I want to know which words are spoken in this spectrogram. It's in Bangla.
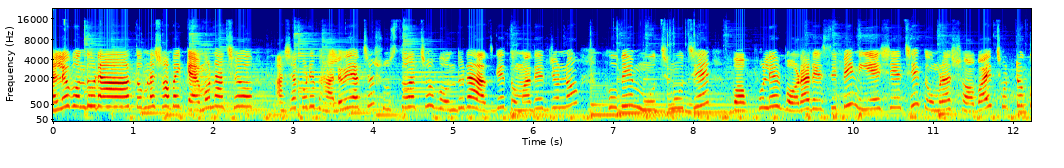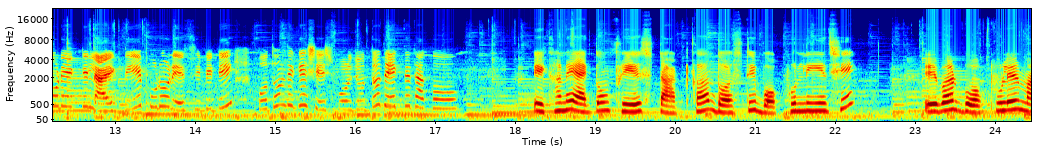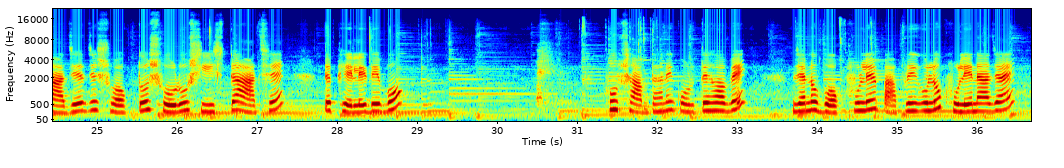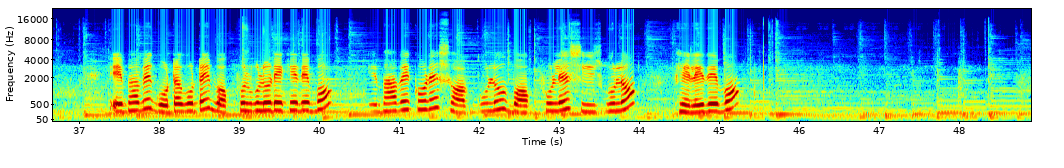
হ্যালো বন্ধুরা, তোমরা সবাই কেমন আছো? আশা করি ভালোই আছো, সুস্থ আছো। বন্ধুরা, আজকে তোমাদের জন্য খুবই মুচমুচে বকফুলের বড়া রেসিপি নিয়ে এসেছি। তোমরা সবাই ছোট্ট করে একটি লাইক দিয়ে পুরো রেসিপিটি প্রথম থেকে শেষ পর্যন্ত দেখতে থাকো। এখানে একদম ফ্রেশ টাটকা দশটি বকফুল নিয়েছি। এবার বকফুলের মাঝে যে শক্ত সরু শীষটা আছে, এটা ফেলে দেবো। খুব সাবধানে করতে হবে যেন বকফুলের পাপড়িগুলো খুলে না যায়। এভাবে গোটা গোটাই বকফুলগুলো রেখে দেব। এভাবে করে সবগুলো বকফুলের শীষগুলো ফেলে দেব।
